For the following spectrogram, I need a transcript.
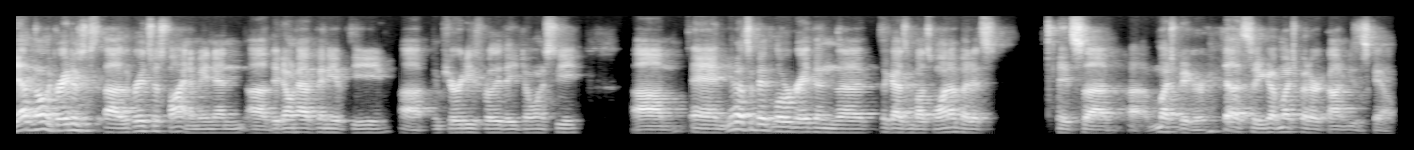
Yeah, no, the grade is uh, the grade's just fine. I mean, and uh, they don't have any of the uh, impurities really that you don't want to see. Um, and you know, it's a bit lower grade than the the guys in Botswana, but it's it's uh, uh, much bigger. so you got much better economies of scale.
